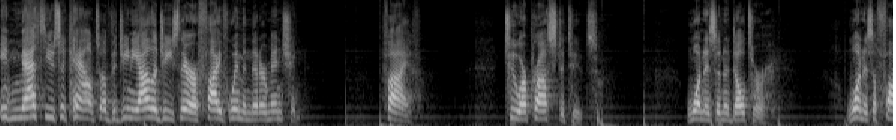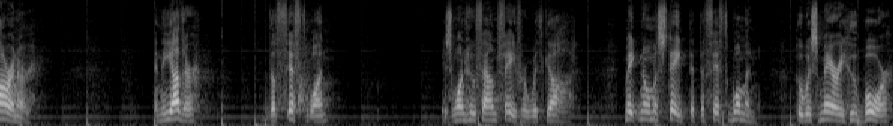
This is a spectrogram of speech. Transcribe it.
In Matthew's account of the genealogies, there are five women that are mentioned. Five. Two are prostitutes, one is an adulterer, one is a foreigner, and the other, the fifth one, is one who found favor with God. Make no mistake that the fifth woman, who was Mary, who bore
